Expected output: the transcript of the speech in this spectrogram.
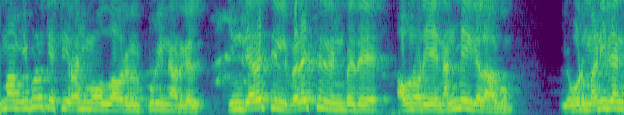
இமாம் இப்னு கசி ரஹிமவுல்லா அவர்கள் கூறினார்கள் இந்த இடத்தில் விளைச்சல் என்பது அவனுடைய நன்மைகளாகும். ஒரு மனிதன்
